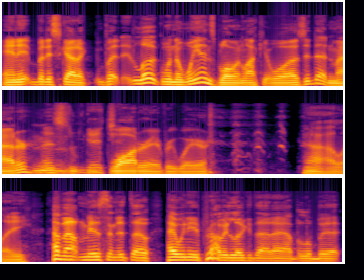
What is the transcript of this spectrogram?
And it, but it's got a. But look, when the wind's blowing like it was, it doesn't matter. There's Get you. water everywhere. Golly, How about missing it though? Hey, we need to probably look at that app a little bit.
